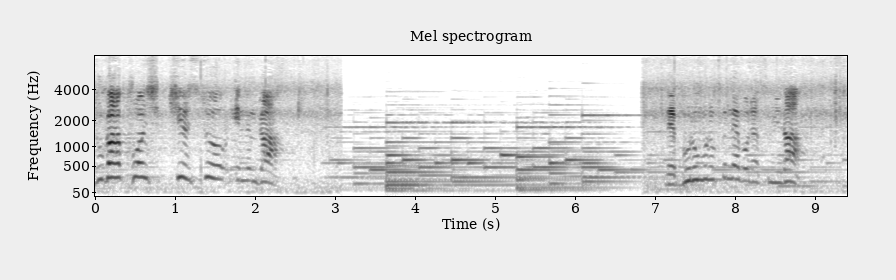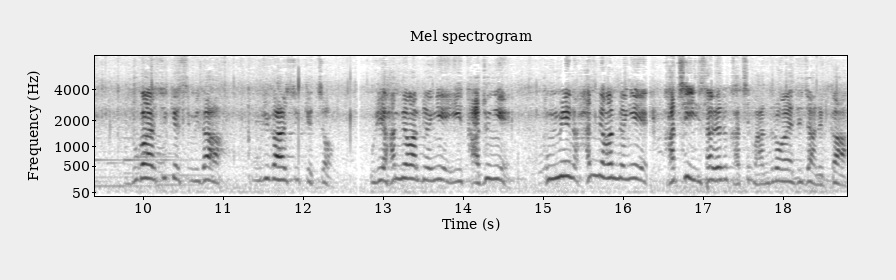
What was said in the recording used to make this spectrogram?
누가 구원시킬 수 있는가 네, 물음으로 끝내버렸습니다. 누가 할 수 있겠습니다. 우리가 할 수 있겠죠. 우리 한 명 한 명이 이 다중이 국민 한 명 한 명이 같이 이 사회를 같이 만들어가야 되지 않을까.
